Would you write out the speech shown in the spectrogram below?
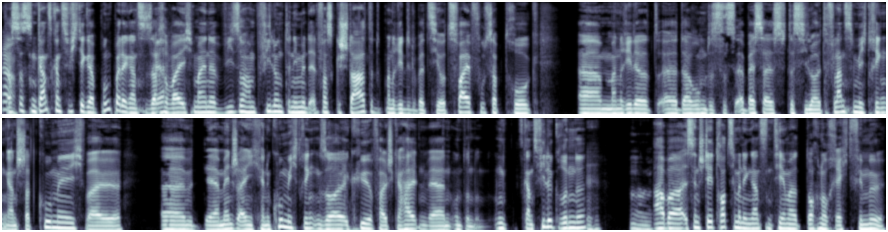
Das ist ein ganz, ganz wichtiger Punkt bei der ganzen Sache, Ja. weil ich meine, wieso haben viele Unternehmen mit etwas gestartet? Man redet über CO2-Fußabdruck, ähm, man redet äh, darum, dass es äh, besser ist, dass die Leute Pflanzenmilch trinken anstatt Kuhmilch, weil äh, der Mensch eigentlich keine Kuhmilch trinken soll, Mhm. Kühe falsch gehalten werden und und und. Und ganz viele Gründe. Mhm. Aber es entsteht trotzdem in dem ganzen Thema doch noch recht viel Müll.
